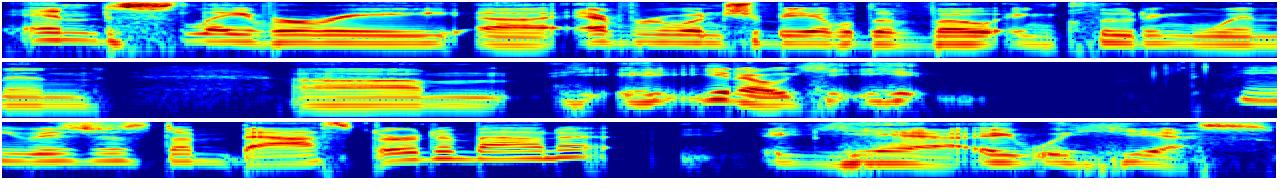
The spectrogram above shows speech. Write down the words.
end slavery, uh, everyone should be able to vote, including women. Um, he, he- you know, he, he He was just a bastard about it. yeah, it, yes.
